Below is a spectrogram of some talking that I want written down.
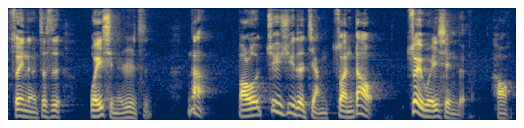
所以呢，这是危险的日子。那保罗继续的讲，转到最危险的，好，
